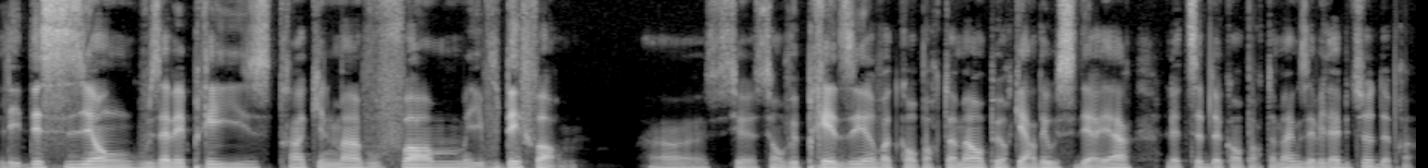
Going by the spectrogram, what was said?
les décisions que vous avez prises tranquillement vous forment et vous déforment. Hein, si, on veut prédire votre comportement, on peut regarder aussi derrière le type de comportement que vous avez l'habitude de prendre.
